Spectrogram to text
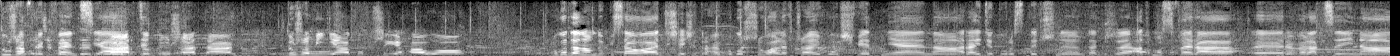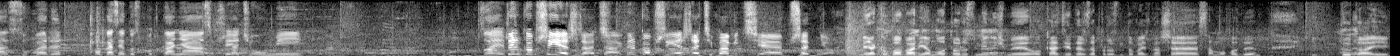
Duża frekwencja. bardzo duża, tak. Dużo miniaków przyjechało. Pogoda nam dopisała, dzisiaj się trochę pogorszyła, ale wczoraj było świetnie na rajdzie turystycznym, także atmosfera e, rewelacyjna, super okazja do spotkania z przyjaciółmi. Co jeszcze? Tylko przyjeżdżać, Tak. tylko przyjeżdżać i bawić się przednio. My jako Bavaria Motors mieliśmy okazję też zaprezentować nasze samochody i tutaj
